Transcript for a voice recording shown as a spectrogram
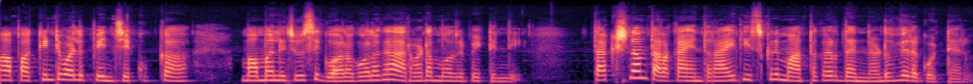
మా పక్కింటి వాళ్ళు పెంచే కుక్క మమ్మల్ని చూసి గోలగోలగా అరవడం మొదలుపెట్టింది. తక్షణం తలకాయంత రాయి తీసుకుని మా అత్తగారు దాన్ని నడుము విరగొట్టారు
